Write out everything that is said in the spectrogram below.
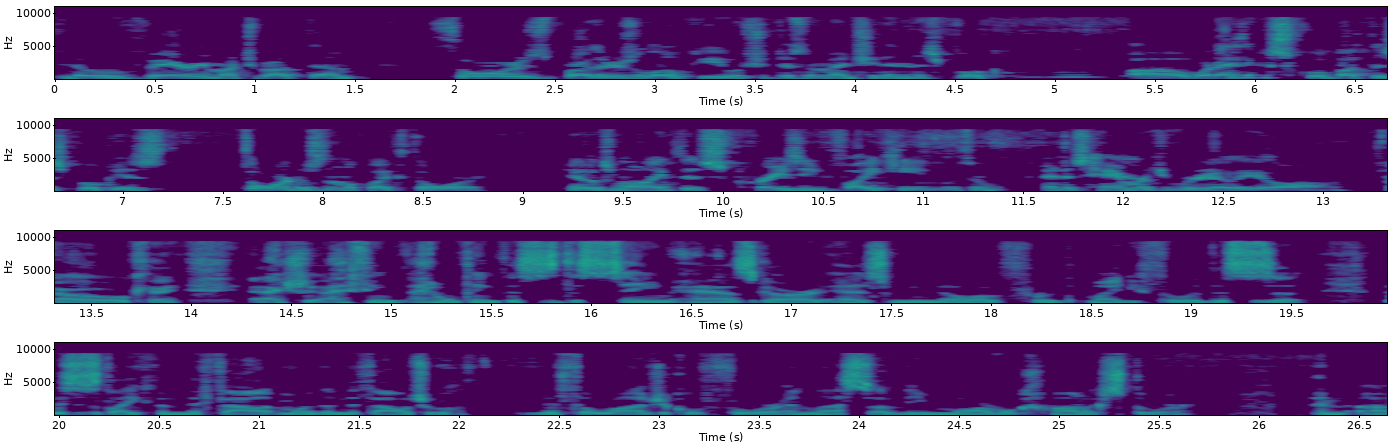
know very much about them. Thor's brother's Loki, which it doesn't mention in this book. Uh, what I think is cool about this book is Thor doesn't look like Thor. He looks more like this crazy Viking with a, and his hammer's really long. Oh, okay. Actually, I think I don't think this is the same Asgard as we know of for the Mighty Thor. This is a this is like the mytholo- more the mythological mythological Thor and less of the Marvel Comics Thor. And uh,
